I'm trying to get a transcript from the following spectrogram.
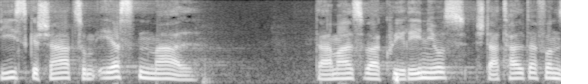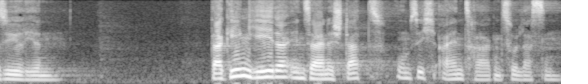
Dies geschah zum ersten Mal. Damals war Quirinius Statthalter von Syrien. Da ging jeder in seine Stadt, um sich eintragen zu lassen.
